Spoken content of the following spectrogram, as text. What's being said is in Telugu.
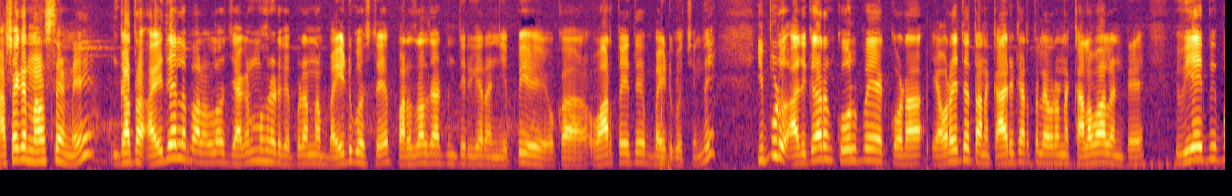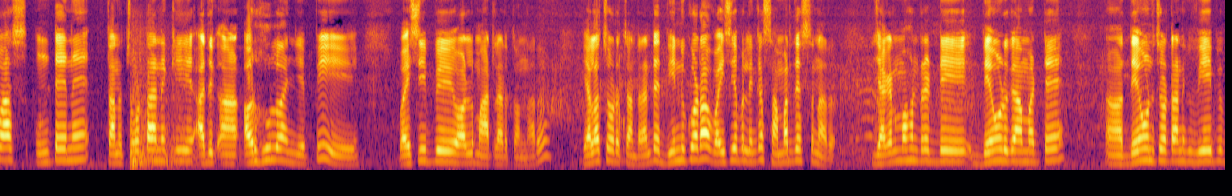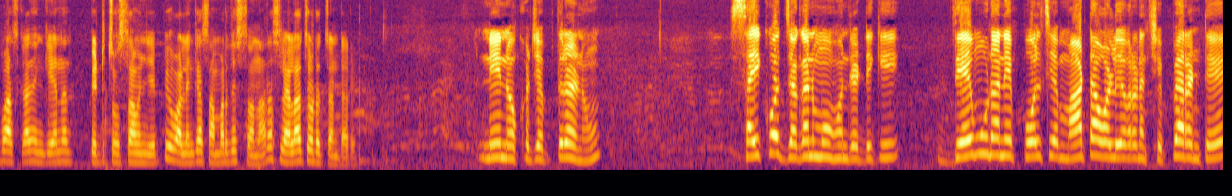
ఆశా గారు నమస్తే అండి. గత ఐదేళ్ళ పాలనలో జగన్మోహన్ రెడ్డికి ఎప్పుడన్నా బయటకు వస్తే పరదాల చాటును తిరిగారని చెప్పి ఒక వార్త అయితే బయటకు వచ్చింది. ఇప్పుడు అధికారం కోల్పోయాక కూడా ఎవరైతే తన కార్యకర్తలు ఎవరైనా కలవాలంటే విఐపి పాస్ ఉంటేనే తన చూడటానికి అది అర్హులు అని చెప్పి వైసీపీ వాళ్ళు మాట్లాడుతున్నారు. ఎలా చూడొచ్చు అంటారు అంటే దీన్ని కూడా వైసీపీలు ఇంకా సమర్థిస్తున్నారు. జగన్మోహన్ రెడ్డి దేవుడు కాబట్టే ఆ, దేవుడిని చూడటానికి విఐపి పాస్ కాదు ఇంకేమైనా పెట్టి చూస్తామని చెప్పి వాళ్ళు ఇంకా సమర్థిస్తున్నారు. అసలు ఎలా చూడొచ్చు అంటారు నేను ఒకటి చెప్తున్నాను. సైకో జగన్మోహన్ రెడ్డికి దేవుడు అనే పోల్చే మాట వాళ్ళు ఎవరైనా చెప్పారంటే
